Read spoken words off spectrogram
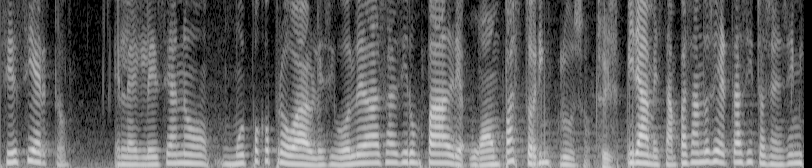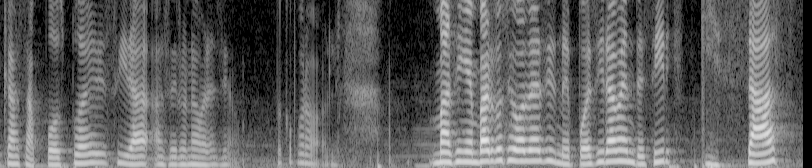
sí es cierto, en la iglesia no, muy poco probable, si vos le vas a decir a un padre o a un pastor incluso, mira, me están pasando ciertas situaciones en mi casa, vos puedes ir a, hacer una oración, poco probable. Más sin embargo, si vos le decís, me puedes ir a bendecir, quizás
